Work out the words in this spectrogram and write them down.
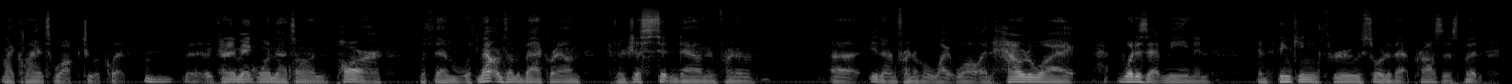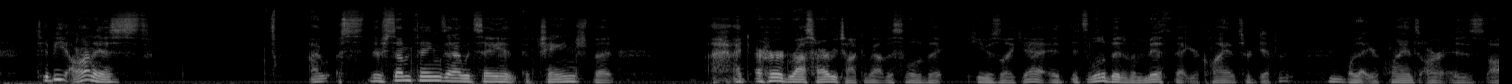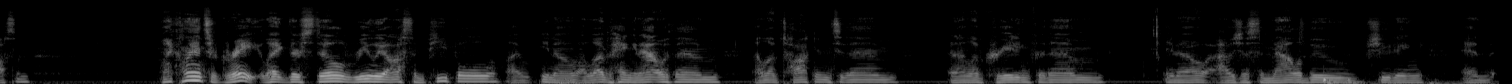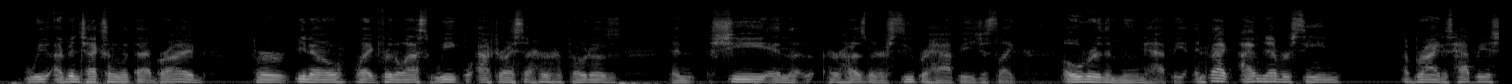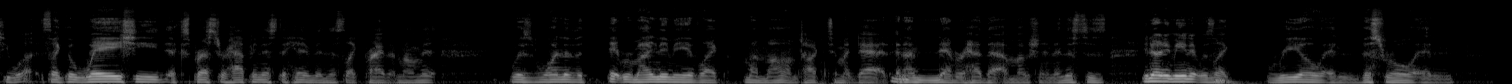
my clients walk to a cliff? Mm-hmm. Uh, can I make one that's on par with them with mountains on the background if they're just sitting down in front of uh, you know in front of a white wall? And how do I? What does that mean? And and thinking through sort of that process. But to be honest, I there's some things that I would say have, have changed, but I, I heard Ross Harvey talk about this a little bit. He was like, "Yeah, it, it's a little bit of a myth that your clients are different, hmm. or that your clients aren't as awesome." My clients are great. Like they're still really awesome people. I, you know, I love hanging out with them. I love talking to them, and I love creating for them. You know, I was just in Malibu shooting, and we I've been texting with that bride for you know like for the last week after I sent her her photos and she and the, her husband are super happy, just like over the moon happy. In fact, I've never seen a bride as happy as she was. Like the way she expressed her happiness to him in this like private moment was one of the it reminded me of like my mom talking to my dad and mm-hmm. I've never had that emotion. And this is you know what I mean? It was like real and visceral and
